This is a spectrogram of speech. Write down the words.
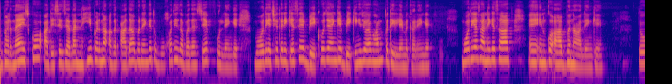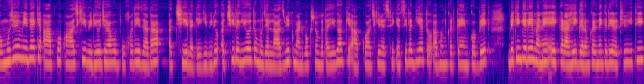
भरना है इसको, आधे से ज़्यादा नहीं भरना। अगर आधा भरेंगे तो बहुत ही ज़बरदस्त से फूलेंगे। बहुत ही अच्छे तरीके से बेक हो जाएँगे। बेकिंग जो है वो हम पतीले में करेंगे। बहुत ही आसानी के साथ इनको आप बना लेंगे। तो मुझे उम्मीद है कि आपको आज की वीडियो जो है वो बहुत ही ज़्यादा अच्छी लगेगी। वीडियो अच्छी लगी हो तो मुझे लाजमी कमेंट बॉक्स में बताइएगा कि आपको आज की रेसिपी कैसी लगी है। तो अब हम करते हैं इनको बेक। बेकिंग के लिए मैंने एक कढ़ाई गर्म करने के लिए रखी हुई थी।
